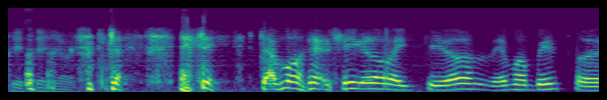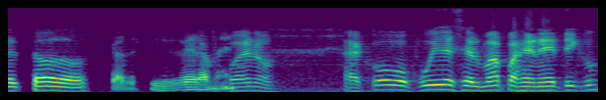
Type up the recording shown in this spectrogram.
Sí, señor. Estamos en el siglo XXII, hemos visto de todo, sinceramente. Bueno, Jacobo, cuídese el mapa genético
